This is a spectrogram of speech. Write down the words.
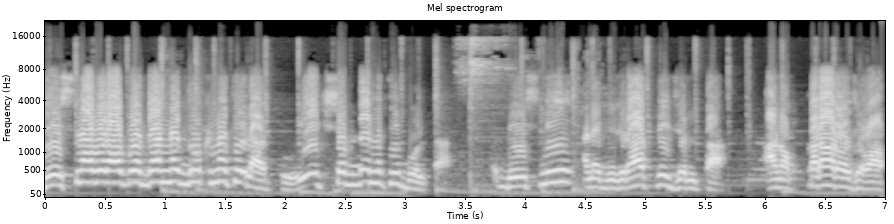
દેશના વડાપ્રધાનને દુઃખ નથી લાગતું, એક શબ્દ નથી બોલતા. દેશની અને ગુજરાતની જનતા આનો કરારો જવાબ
